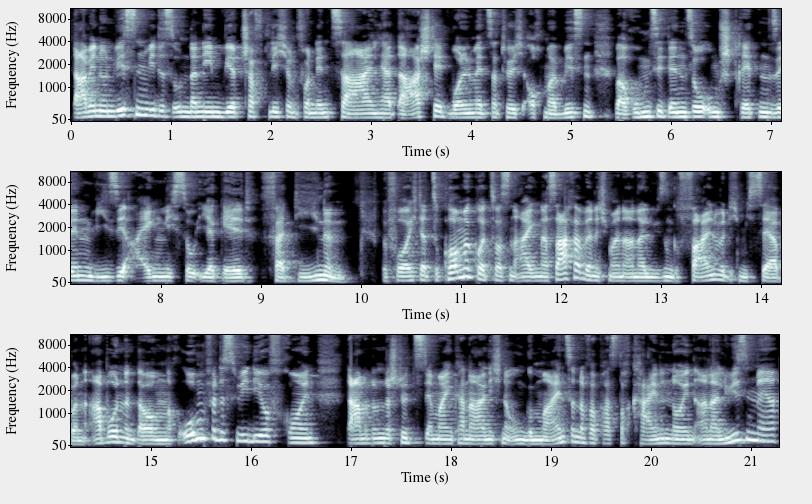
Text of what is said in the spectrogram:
Da wir nun wissen, wie das Unternehmen wirtschaftlich und von den Zahlen her dasteht, wollen wir jetzt natürlich auch mal wissen, warum sie denn so umstritten sind, wie sie eigentlich so ihr Geld verdienen. Bevor ich dazu komme, kurz was in eigener Sache. Wenn euch meine Analysen gefallen, würde ich mich sehr über ein Abo und einen Daumen nach oben für das Video freuen. Damit unterstützt ihr meinen Kanal nicht nur ungemein, sondern verpasst auch keine neuen Analysen mehr.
